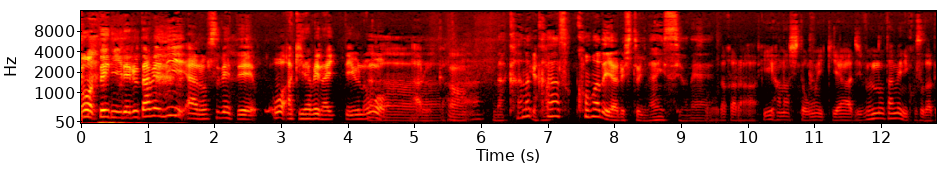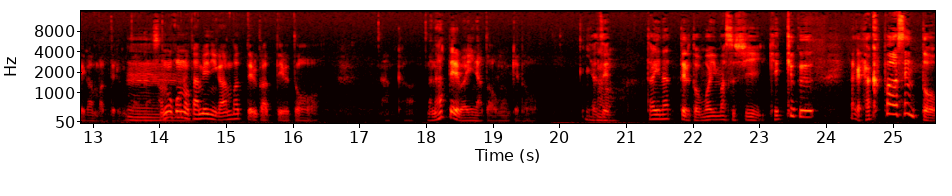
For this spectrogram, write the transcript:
をを手に入れるためにあの全てを諦めないっていうのもあるかな。なかなかそこまでやる人いないっすよねだからいい話と思いきや自分のために子育て頑張ってるみたいうん。なその子のために頑張ってるかっていうとなんか、まあ、なってればいいなとは思うけど。いや絶対なってると思いますし結局なんか100%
